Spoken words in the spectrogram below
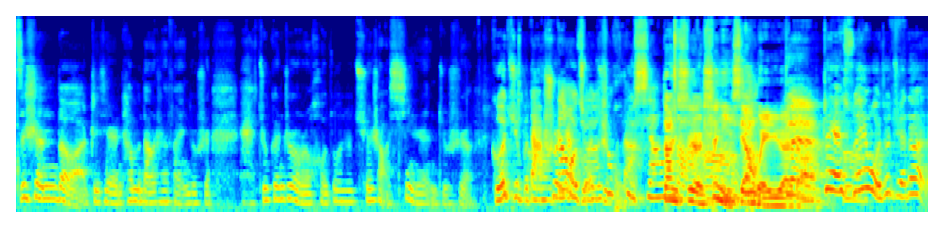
资深的这些人，他们当时的反应就是，哎，就跟这种人合作就缺少信任，就是格局不大，说人家但我觉得是格局不大互相的，但是是你嗯先违约的，对对，所以我就觉得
